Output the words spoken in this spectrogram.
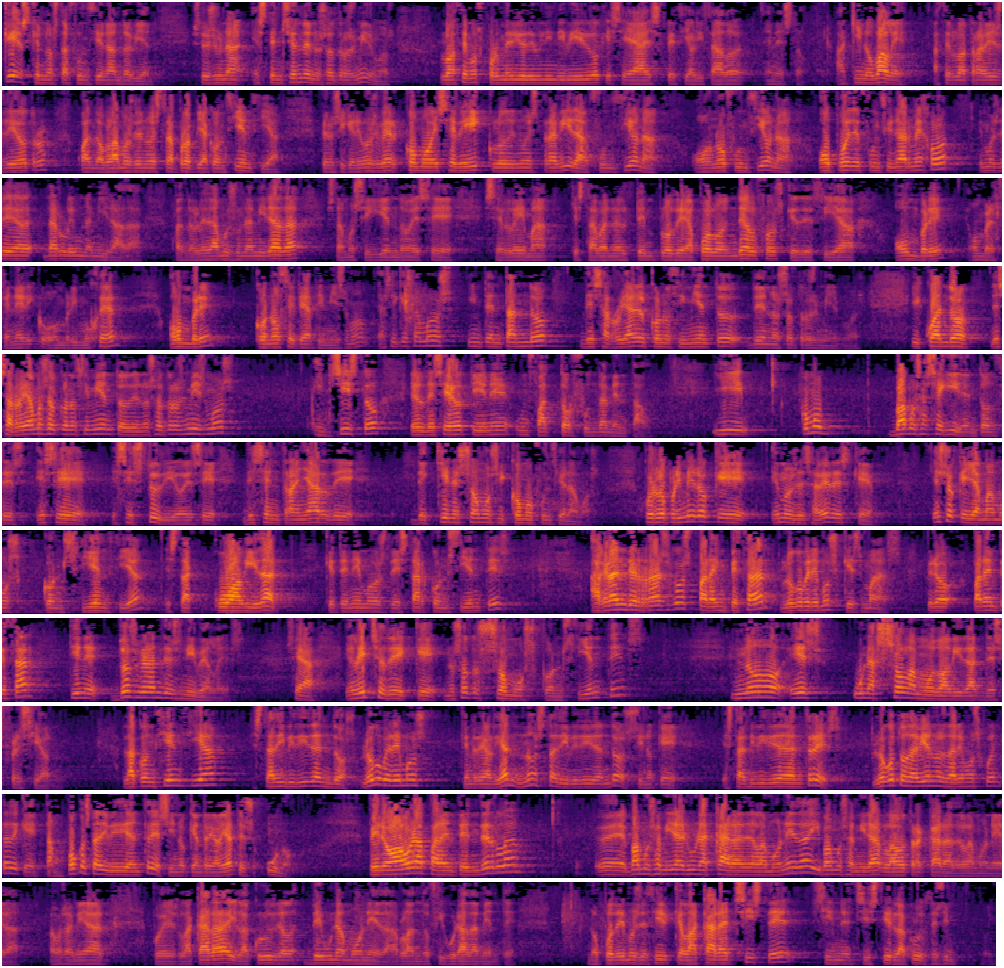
¿Qué es que no está funcionando bien? Esto es una extensión de nosotros mismos. Lo hacemos por medio de un individuo que se ha especializado en esto. Aquí no vale hacerlo a través de otro cuando hablamos de nuestra propia conciencia, pero si queremos ver cómo ese vehículo de nuestra vida funciona o no funciona o puede funcionar mejor, hemos de darle una mirada. Cuando le damos una mirada, estamos siguiendo ese, ese lema que estaba en el templo de Apolo en Delfos, que decía hombre, hombre genérico, hombre y mujer, hombre, conócete a ti mismo. Así que estamos intentando desarrollar el conocimiento de nosotros mismos. Y cuando desarrollamos el conocimiento de nosotros mismos, insisto, el deseo tiene un factor fundamental. ¿Y cómo vamos a seguir entonces ese, estudio, ese desentrañar de, de quiénes somos y cómo funcionamos? Pues lo primero que hemos de saber es que eso que llamamos conciencia, esta cualidad que tenemos de estar conscientes, a grandes rasgos, para empezar, luego veremos qué es más, pero para empezar tiene dos grandes niveles. O sea, el hecho de que nosotros somos conscientes no es una sola modalidad de expresión. La conciencia está dividida en dos. Luego veremos que en realidad no está dividida en dos, sino que está dividida en tres. Luego todavía nos daremos cuenta de que tampoco está dividida en tres, sino que en realidad es uno. Pero ahora, para entenderla, eh, vamos a mirar una cara de la moneda y vamos a mirar la otra cara de la moneda. Vamos a mirar pues la cara y la cruz de una moneda, hablando figuradamente. No podemos decir que la cara existe sin existir la cruz.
